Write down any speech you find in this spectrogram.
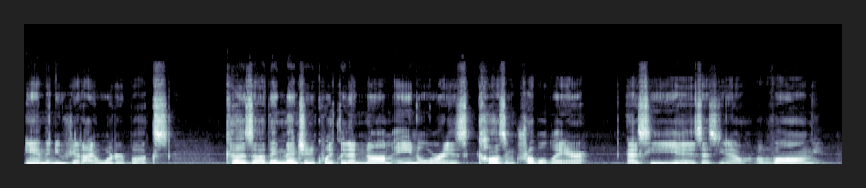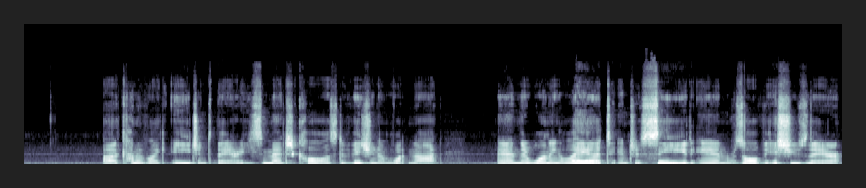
in the New Jedi Order books. Because uh, they mention quickly that Nom Anor is causing trouble there, as he is, as you know, a Vong uh, kind of like agent there. He's meant to cause division and whatnot. And they're wanting Leia to intercede and resolve the issues there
